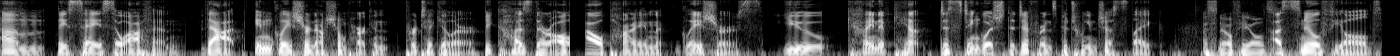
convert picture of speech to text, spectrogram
um, they say so often that in Glacier National Park in particular, because they're all alpine glaciers, you kind of can't distinguish the difference between just like A snowfield. a snowfield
